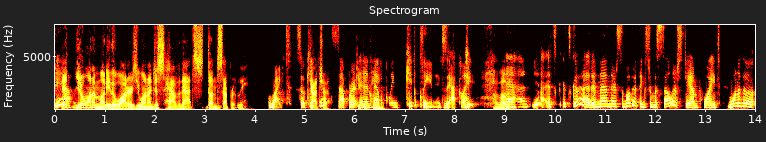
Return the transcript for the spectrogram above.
Yeah. It, you don't want to muddy the waters. You want to just have that done separately. Right. So keep gotcha. that separate keep and have a clean keep it clean. Exactly. I love and, it. And yeah, it's it's good. And then there's some other things from a seller standpoint. One of the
